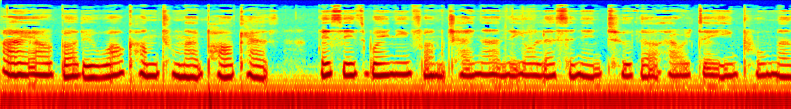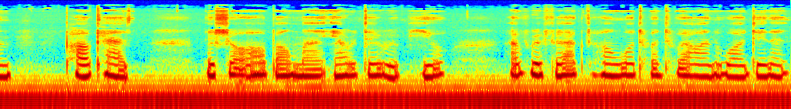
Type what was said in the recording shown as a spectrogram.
Hi, everybody. Welcome to my podcast. This is Winnie from China, and you're listening to the Everyday Improvement podcast, the show all about my everyday review. I've reflected on what went well and what didn't.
